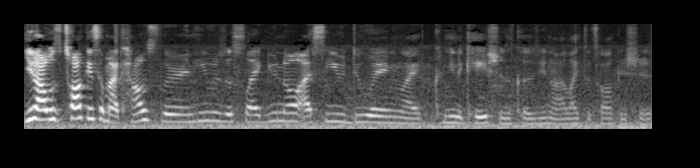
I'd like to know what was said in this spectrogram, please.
you know i was talking to my counselor and he was just like you know i see you doing like communications because you know i like to talk and shit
